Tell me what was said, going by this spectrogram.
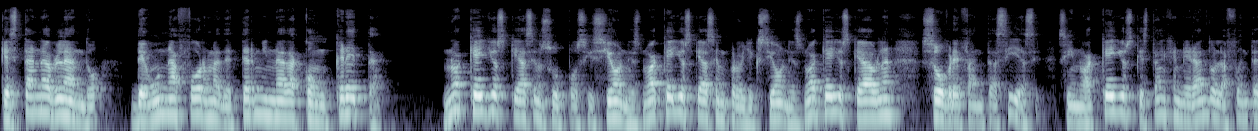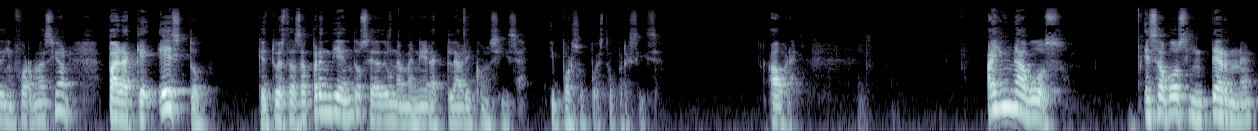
que están hablando de una forma determinada, concreta, no aquellos que hacen suposiciones, no aquellos que hacen proyecciones, no aquellos que hablan sobre fantasías, sino aquellos que están generando la fuente de información, para que esto que tú estás aprendiendo sea de una manera clara y concisa y por supuesto precisa. Ahora, hay una voz, esa voz interna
